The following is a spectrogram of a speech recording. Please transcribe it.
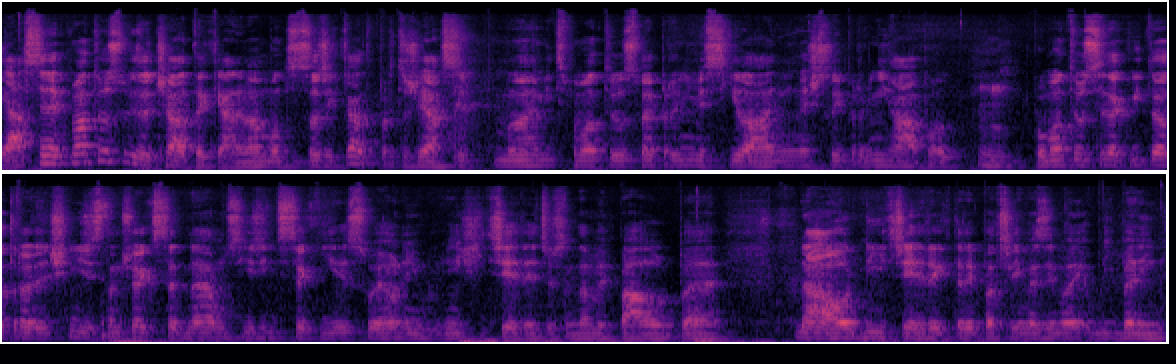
Já si nepamatuju svůj začátek, já nemám moc co říkat, protože já si mnohem víc pamatuju své první vysílání, než svůj první hápot. Hmm. Pamatuju si takový toho tradiční, že si tam člověk sedne a musí říct, jaký jsou jeho nejoblíbenější tři hry, což jsem tam vypálil úplně náhodný tři hry, které patří mezi moje oblíbený.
